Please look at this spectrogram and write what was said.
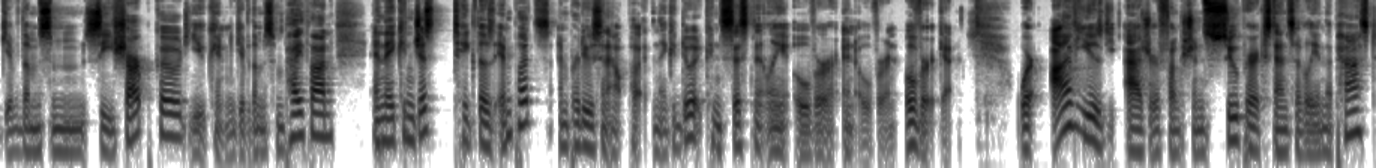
give them some C sharp code, you can give them some Python, and they can just take those inputs and produce an output. And they can do it consistently over and over and over again. Where I've used Azure functions super extensively in the past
